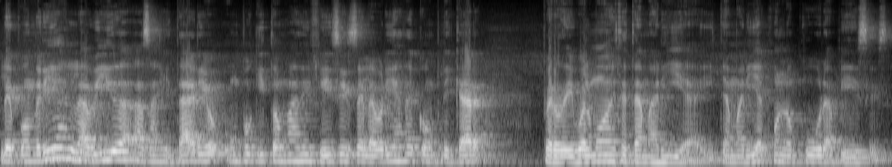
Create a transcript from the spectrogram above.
le pondrías la vida a Sagitario un poquito más difícil, se le habrías de complicar, pero de igual modo este te amaría y te amaría con locura, Pisces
